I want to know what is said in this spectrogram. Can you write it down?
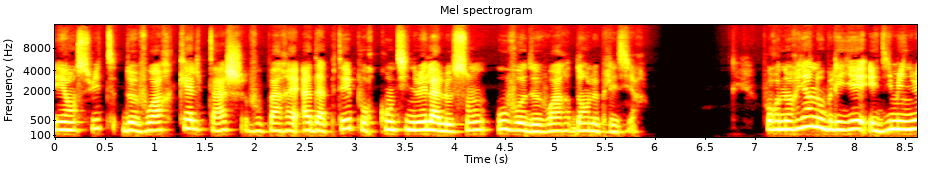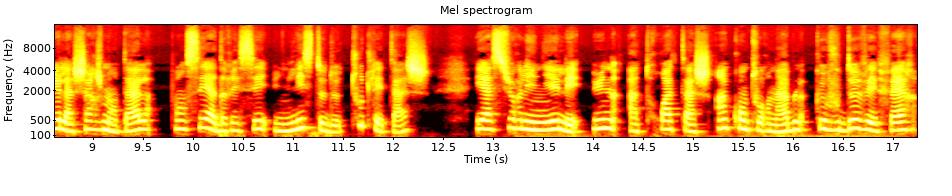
et ensuite de voir quelle tâche vous paraît adaptée pour continuer la leçon ou vos devoirs dans le plaisir. Pour ne rien oublier et diminuer la charge mentale, pensez à dresser une liste de toutes les tâches et à surligner les une à trois tâches incontournables que vous devez faire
